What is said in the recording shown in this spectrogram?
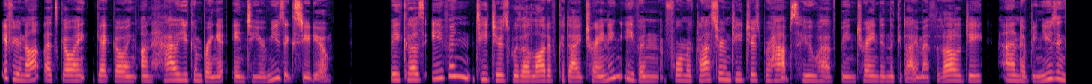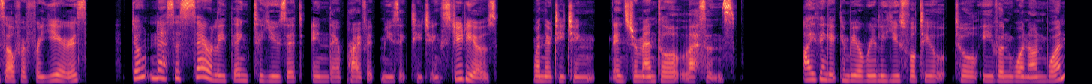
If you're not, let's go get going on how you can bring it into your music studio. Because even teachers with a lot of Kodály training, even former classroom teachers perhaps who have been trained in the Kodály methodology and have been using Solfa for years, don't necessarily think to use it in their private music teaching studios when they're teaching instrumental lessons. I think it can be a really useful tool, tool even one on one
